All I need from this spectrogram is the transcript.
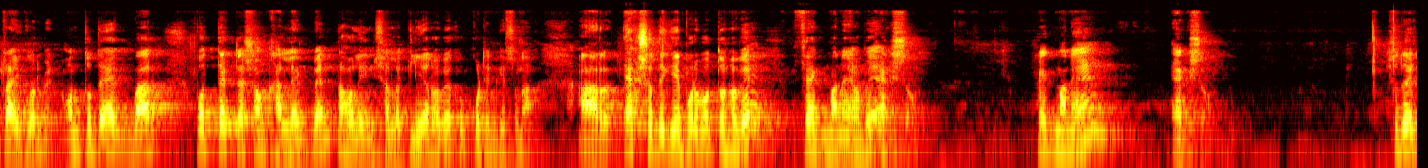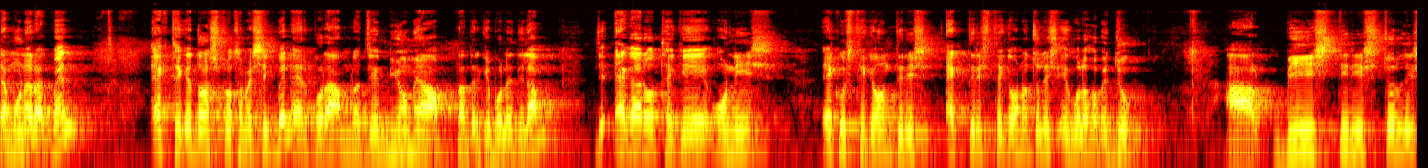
ট্রাই করবেন। অন্তত একবার প্রত্যেকটা সংখ্যা লিখবেন, তাহলে ইনশাল্লাহ ক্লিয়ার হবে, খুব কঠিন কিছু না। আর একশোতে গিয়ে পরিবর্তন হবে ফ্যাক মানে হবে একশো। ফ্যাক মানে একশো। শুধু এটা মনে রাখবেন, এক থেকে দশ প্রথমে শিখবেন, এরপরে আমরা যে নিয়মে আপনাদেরকে বলে দিলাম যে এগারো থেকে উনিশ, একুশ থেকে উনত্রিশ, একত্রিশ থেকে উনচল্লিশ, এগুলো হবে যুগ। আর বিশ, তিরিশ, চল্লিশ,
